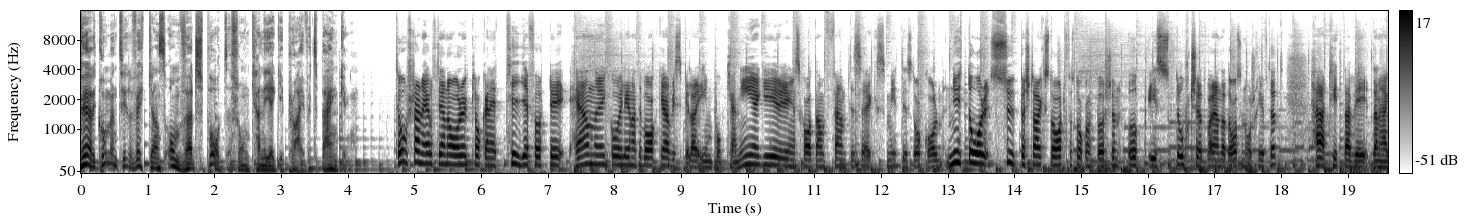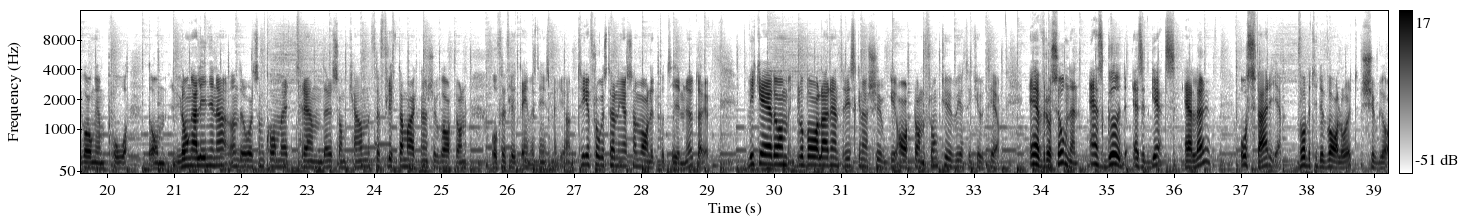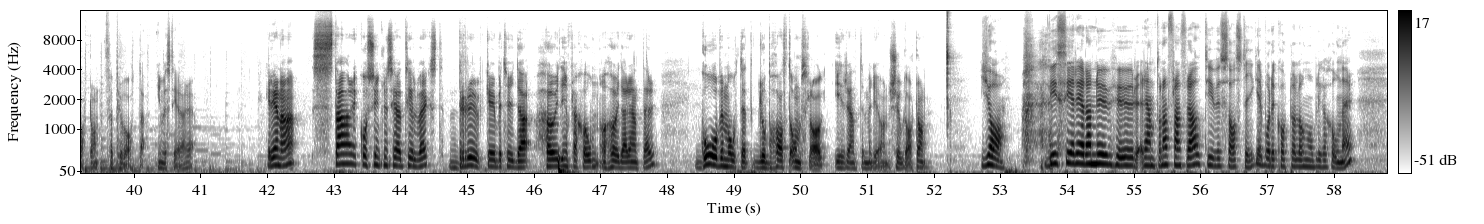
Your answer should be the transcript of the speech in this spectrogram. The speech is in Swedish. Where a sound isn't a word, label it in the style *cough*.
Välkommen till veckans omvärldspodd från Carnegie Private Banking. Torsdagen 11 januari, klockan är 10.40. Henrik och Helena tillbaka. Vi spelar in på Carnegie, Regeringsgatan 56, mitt i Stockholm. Nytt år, superstark start för Stockholmsbörsen, upp i stort sett varenda dag sedan årsskiftet. Här tittar vi den här gången på de långa linjerna under året som kommer, trender som kan förflytta marknaden 2018 och förflytta investeringsmiljön. Tre frågeställningar som vanligt på 10 minuter. Vilka är de globala ränteriskerna 2018 från QE till QT? Eurozonen, as good as it gets, eller? Och Sverige, vad betyder valåret 2018 för privata investerare? Helena, stark och synkroniserad tillväxt brukar ju betyda höjd inflation och höjda räntor. Går vi mot ett globalt omslag i räntemiljön 2018? Ja, vi ser redan nu hur räntorna framförallt i USA stiger, både korta och långa obligationer.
